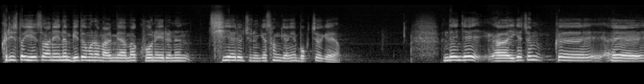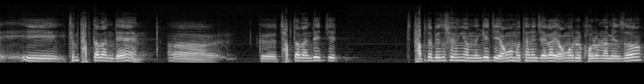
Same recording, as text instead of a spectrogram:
그리스도 예수 안에 있는 믿음으로 말미암아 구원에 이르는 지혜를 주는 게 성경의 목적이에요. 근데 이제 어, 이게 좀그좀 그, 답답한데 어그 답답한데 이제 답답해서 소용이 없는 게 이제 영어 못하는 제가 영어를 거론하면서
